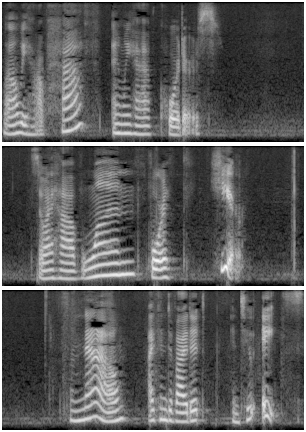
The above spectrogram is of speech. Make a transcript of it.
Well, we have half and we have quarters. So I have 1 fourth here. So now I can divide it into eighths.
